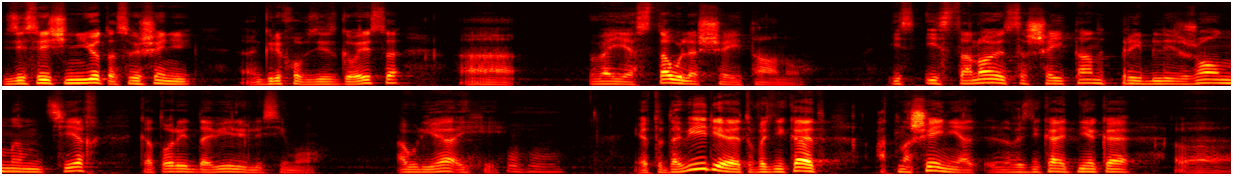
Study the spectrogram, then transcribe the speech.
здесь речь не идет о совершении э, грехов, здесь говорится а, «Ваястауля шайтану» и, и становится шайтан приближенным тех, которые доверились ему. Аулияихи. Мгм. Это доверие, это возникает отношение, э, возникает некая э,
